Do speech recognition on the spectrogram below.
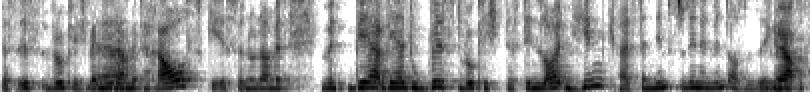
Das ist wirklich, wenn Ja. du damit rausgehst, wenn du damit, mit wer, wer du bist, wirklich das den Leuten hinknallst, dann nimmst du den den Wind aus den Segeln. Ja. Es ist,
